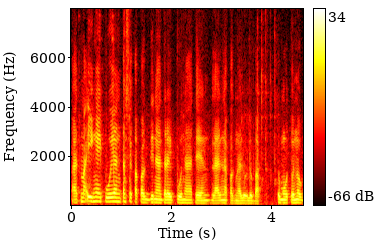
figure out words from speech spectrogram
At maingay po yan kasi kapag dinadrive po natin, lalo na pag nalulubak, tumutunog.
